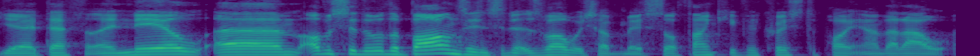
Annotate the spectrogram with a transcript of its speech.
Yeah, definitely. Neil, um, obviously there was the Barnes incident as well, which I've missed. So thank you for Chris to pointing that out.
